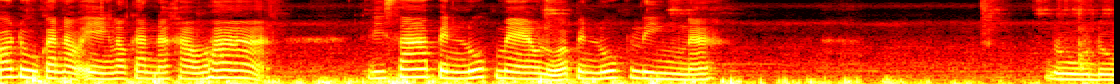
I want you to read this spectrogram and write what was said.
็ดูกันเอาเองแล้วกันนะคะว่าลิซ่าเป็นลูกแมวหรือว่าเป็นลูกลิงนะ ดูดู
